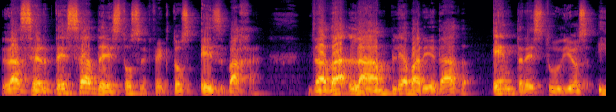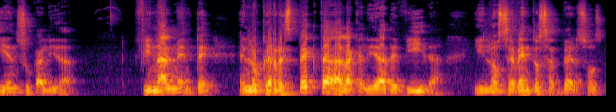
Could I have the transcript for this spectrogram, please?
la certeza de estos efectos es baja, dada la amplia variedad entre estudios y en su calidad. Finalmente, en lo que respecta a la calidad de vida y los eventos adversos,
